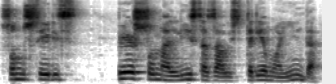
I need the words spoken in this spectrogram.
Somos seres personalistas ao extremo ainda,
